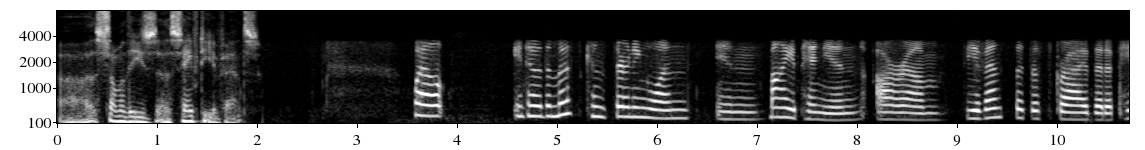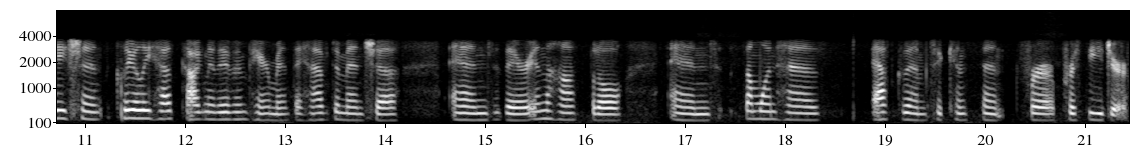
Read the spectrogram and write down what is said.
uh, some of these uh, safety events? Well, you know the most concerning ones, in my opinion, are um, the events that describe that a patient clearly has cognitive impairment, they have dementia, and they're in the hospital, and someone has asked them to consent for a procedure,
